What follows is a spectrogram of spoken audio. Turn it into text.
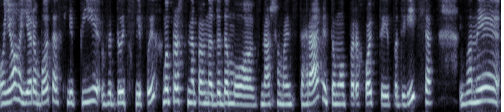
У нього є робота Сліпі ведуть сліпих. Ми просто напевно додамо в нашому інстаграмі, тому переходьте і подивіться. Вони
